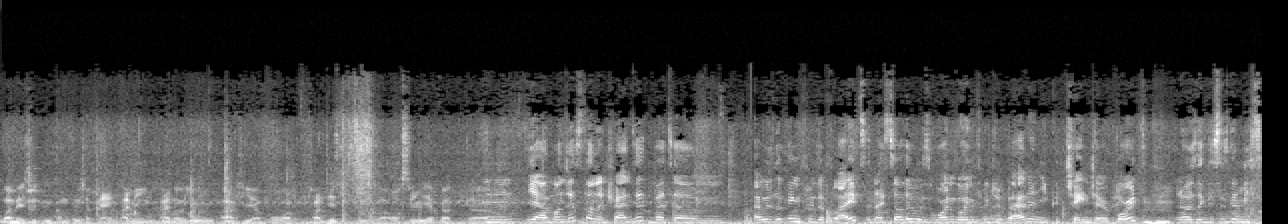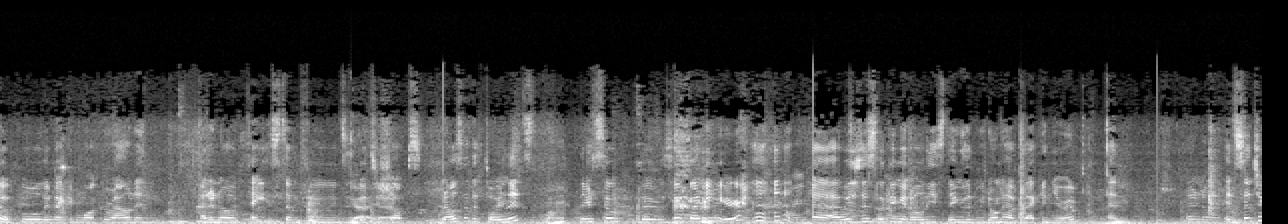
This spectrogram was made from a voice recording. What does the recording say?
What made you to come to Japan? I mean, I know you are here for a transit to Australia, but uh, Mhm. Yeah, I'm on just on a transit, but um, I was looking through the flights and I saw there was one going through Japan and you could change airports. Mhm. And I was like, this is gonna be so cool if I can walk around and I don't know, taste some foods and Yeah, go to yeah. shops. And also the toilets, Mhm. they're so they're so funny here. uh, I was just looking at all these things that we don't have back in Europe, and I don't know. It's such a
